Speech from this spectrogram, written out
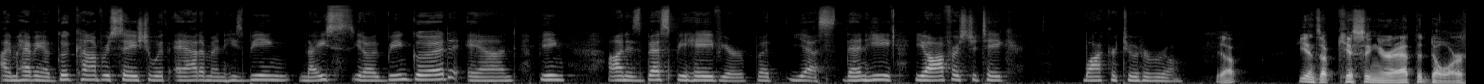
I'm having a good conversation with Adam and he's being nice, you know, being good and being on his best behavior. But yes, then he he offers to take Walker to her room. yep. He ends up kissing her at the door.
